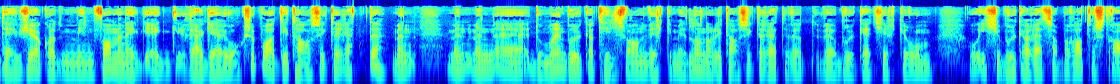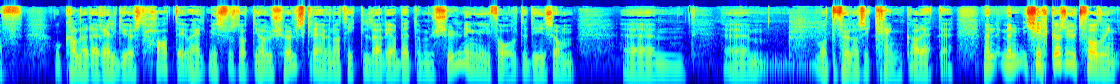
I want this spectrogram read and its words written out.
Det er jo ikke akkurat min form, men jeg, jeg, reagerer jo også på at de tar seg til rette. Men, men, men eh, da må en bruke tilsvarende virkemidler når de tar seg til rette ved, ved, å bruke et kirkerom, og ikke bruke rettsapparat og straff. Å kalle det religiøst hat er jo helt misforstått. De har jo sjøl skrevet en artikkel der de har bedt om unnskyldning i forhold til de som eh, eh, måtte føle seg krenka av dette. Men, men kirkas utfordring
